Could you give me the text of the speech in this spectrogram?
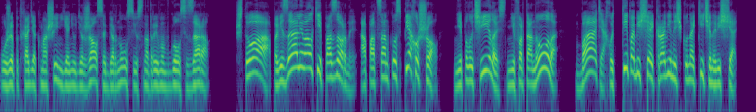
Уже подходя к машине, я не удержался, обернулся и с надрывом в голосе заорал. «Что, повязали волки позорные, а пацан к успеху шел? Не получилось, не фартануло? Батя, хоть ты пообещай кровиночку на кичи навещать!»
